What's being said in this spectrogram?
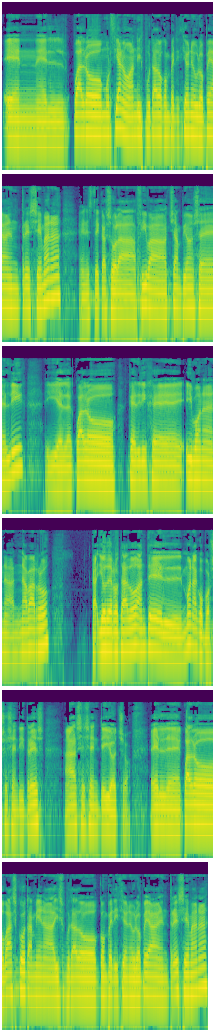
En el cuadro murciano han disputado competición europea en tres semanas, en este caso la FIBA Champions League y el cuadro que dirige Ivonne Navarro cayó derrotado ante el Mónaco por 63 a 68. El eh, cuadro vasco también ha disputado competición europea en tres semanas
